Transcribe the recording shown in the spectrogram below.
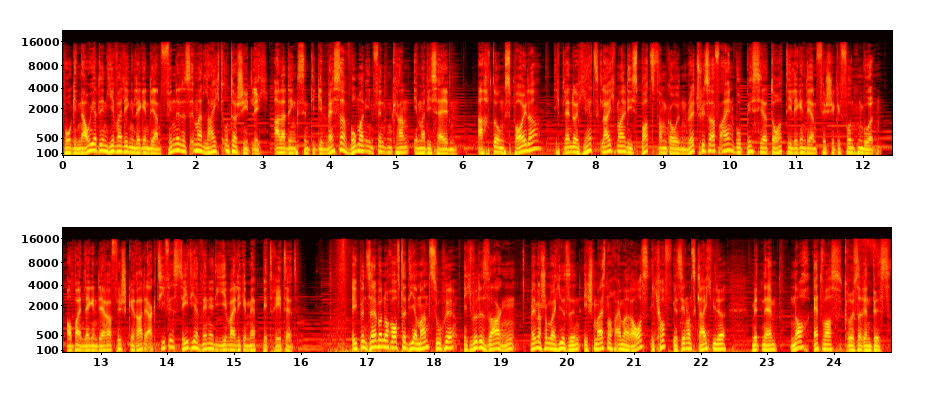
Wo genau ihr den jeweiligen legendären findet, ist immer leicht unterschiedlich. Allerdings sind die Gewässer, wo man ihn finden kann, immer dieselben. Achtung, Spoiler! Ich blende euch jetzt gleich mal die Spots vom Golden Ridge Reserve ein, wo bisher dort die legendären Fische gefunden wurden. Ob ein legendärer Fisch gerade aktiv ist, seht ihr, wenn ihr die jeweilige Map betretet. Ich bin selber noch auf der Diamantsuche. Ich würde sagen, wenn wir schon mal hier sind, ich schmeiß noch einmal raus. Ich hoffe, wir sehen uns gleich wieder mit einem noch etwas größeren Biss.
